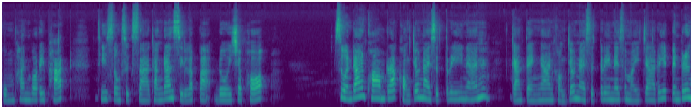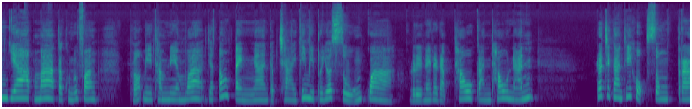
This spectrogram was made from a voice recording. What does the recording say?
ขุมพันธ์บริพัตร ที่ทรงศึกษาทางด้านศิลปะโดยเฉพาะ ส่วนด้านความรักของเจ้านายสตรีนั้น การแต่งงานของเจ้านายสตรีในสมัยจารีตเป็นเรื่องยากมากค่ะคุณผู้ฟัง เพราะมีธรรมเนียมว่าจะต้องแต่งงานกับชายที่มีพระยศสูงกว่า หรือในระดับเท่ากันเท่านั้นรัชกาลที่ 6 ทรงตรา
